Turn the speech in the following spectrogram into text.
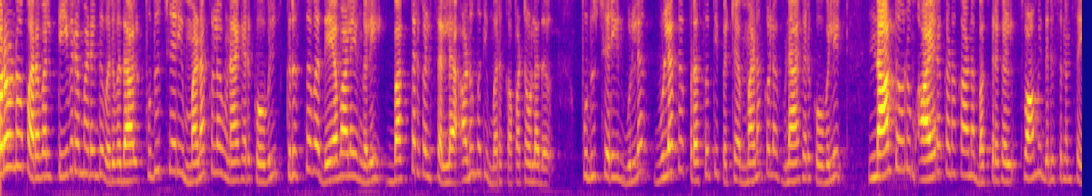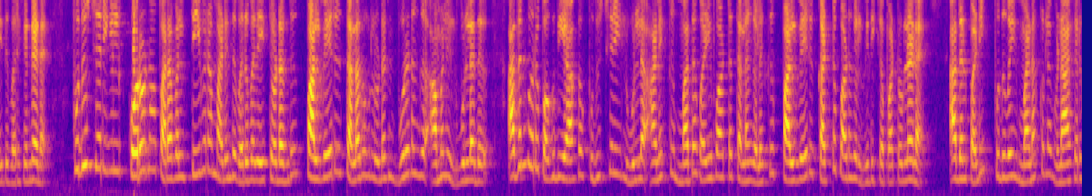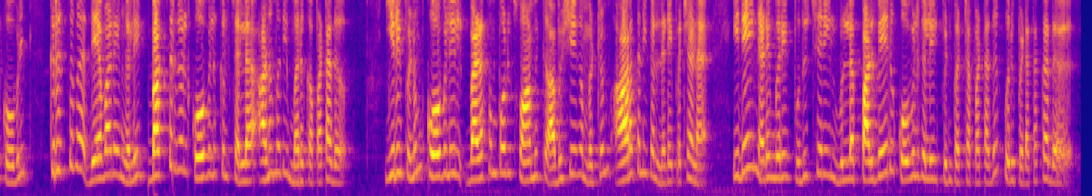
Corona பரவல் தீவிரமடைந்து வருவதால் புதுச்சேரி மணக்குள விநாயகர் கோவில் கிறிஸ்தவ தேவாலயங்களில் பக்தர்கள் செல்ல அனுமதி மறுக்கப்பட்டுள்ளது. புதுச்சேரியில் உள்ள உலக பிரசித்தி பெற்ற மணக்குள விநாயகர் கோவிலில் நாள்தோறும் ஆயிரக்கணக்கான பக்தர்கள் சுவாமி தரிசனம் செய்து வருகின்றனர். புதுச்சேரியில் கொரோனா பரவல் தீவிரமடைந்து வருவதை தொடர்ந்து பல்வேறு தளர்வுகளுடன் ஊரடங்கு அமலில் உள்ளது. அதன் ஒரு பகுதியாக புதுச்சேரியில் உள்ள அனைத்து மத வழிபாட்டு தலங்களுக்கு பல்வேறு கட்டுப்பாடுகள் விதிக்கப்பட்டுள்ளன. அதன்படி புதுவை மணக்குள விநாயகர் கோவில் கிறிஸ்தவ தேவாலயங்களில் பக்தர்கள் கோவிலுக்குள் செல்ல அனுமதி மறுக்கப்பட்டது. இருப்பினும் கோவிலில் வழக்கம் போல் சுவாமிக்கு அபிஷேகம் மற்றும் ஆராதனைகள் நடைபெற்றன. இதே நடைமுறை புதுச்சேரியில் உள்ள பல்வேறு கோவில்களில் பின்பற்றப்பட்டது குறிப்பிடத்தக்கது.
